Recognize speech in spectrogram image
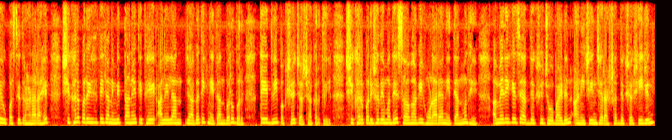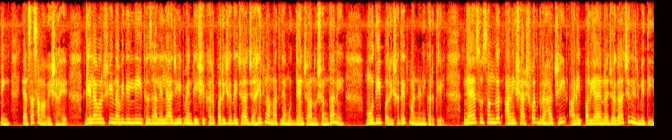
ते उपस्थित राहणार आहेत. शिखर परिषदेच्या निमित्ताने तिथे आलेल्या जागतिक नेत्यांबरोबर ते द्विपक्षीय चर्चा करतील. शिखर परिषदेमध्ये सहभागी होणाऱ्या नेत्यांमध्ये अमेरिकेचे अध्यक्ष जो बायडेन आणि चीनचे राष्ट्राध्यक्ष शी जिनपिंग यांचा समावेश आहे. गेल्या वर्षी नवी दिल्ली इथं झालेल्या जी ट्वेंटी शिखर परिषदेच्या जाहीरनाम्यातल्या मुद्द्यांच्या अनुषंगाने मोदी परिषदेत मांडणी करतील. न्यायसुसंगत आणि शाश्वत ग्रहाची आणि पर्यायानं जगाची निर्मिती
